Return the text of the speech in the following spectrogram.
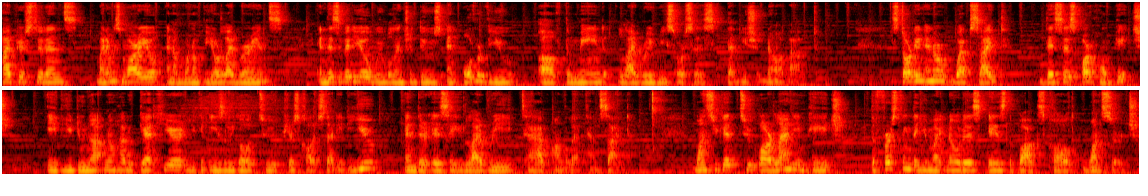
Hi Pierce students, my name is Mario and I'm one of your librarians. In this video, we will introduce an overview of the main library resources that you should know about. Starting in our website, this is our homepage. If you do not know how to get here, you can easily go to piercecollege.edu and there is a library tab on the left-hand side. Once you get to our landing page, the first thing that you might notice is the box called OneSearch.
